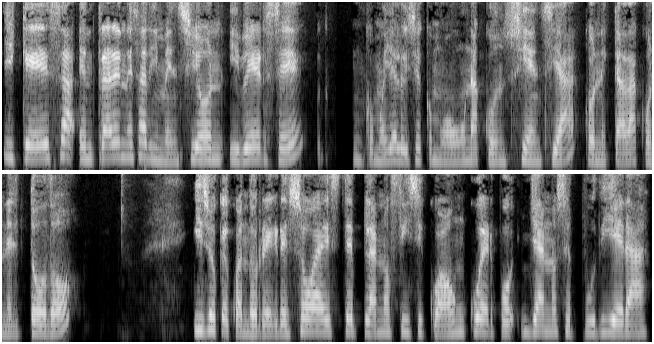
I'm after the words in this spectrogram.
Y que esa, entrar en esa dimensión y verse, como ella lo dice, como una conciencia conectada con el todo, hizo que cuando regresó a este plano físico, a un cuerpo, ya no se pudiera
